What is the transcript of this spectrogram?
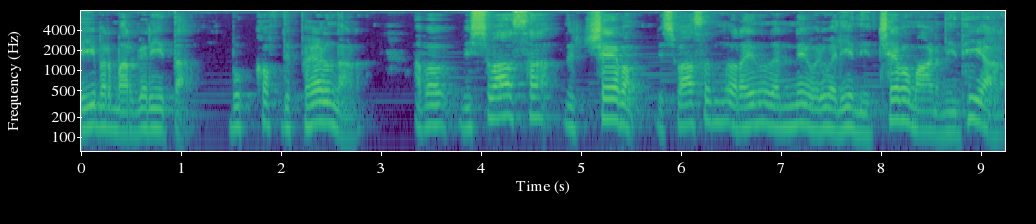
Liber Margarita book of the pearl എന്നാണ്. അപ്പോൾ വിശ്വാസ നിക്ഷേപം വിശ്വാസം എന്ന് പറയുന്നത് തന്നെ ഒരു വലിയ നിക്ഷേപമാണ് നിധിയാണ്.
